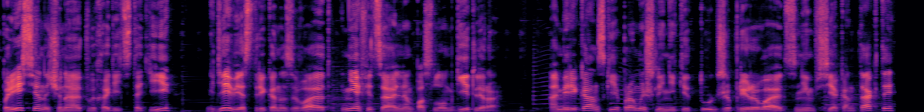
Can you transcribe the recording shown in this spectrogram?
В прессе начинают выходить статьи, где Вестрика называют неофициальным послом Гитлера. Американские промышленники тут же прерывают с ним все контакты,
